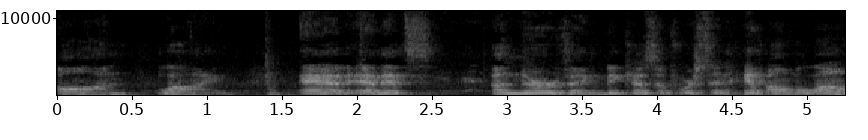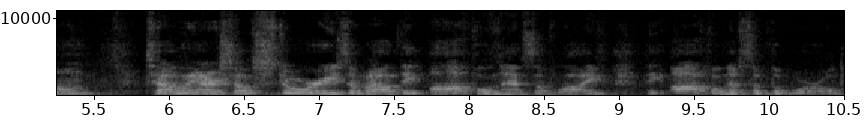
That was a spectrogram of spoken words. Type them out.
online. And, and it's unnerving because if we're sitting at home alone telling ourselves stories about the awfulness of life, the awfulness of the world,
